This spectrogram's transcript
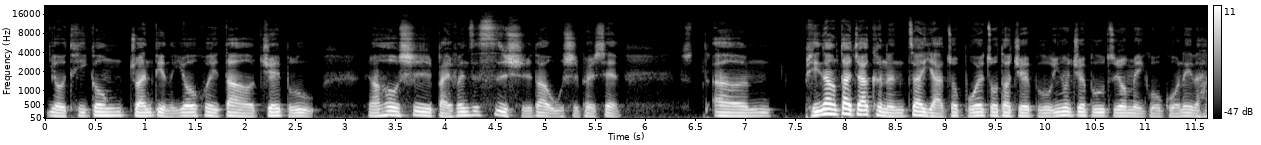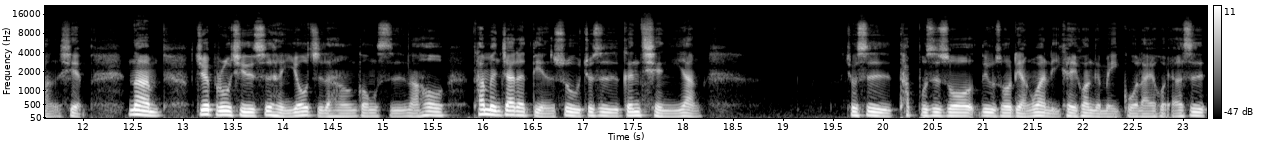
有提供转点的优惠到 J Blue，然后是百分之四十到五十 percent。嗯，平常大家可能在亚洲不会做到 J Blue，因为 J Blue 只有美国国内的航线。那 J Blue 其实是很优质的航空公司，然后他们家的点数就是跟钱一样，就是它不是说，例如说两万里可以换个美国来回，而是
